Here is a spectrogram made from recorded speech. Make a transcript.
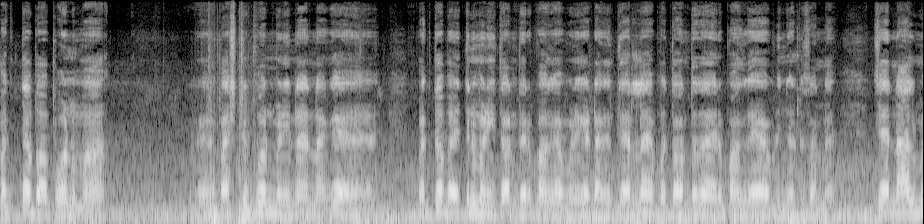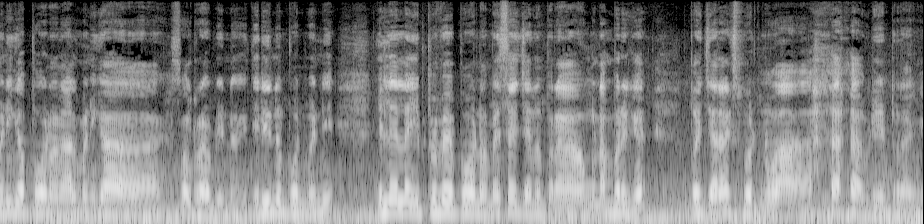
மக்தபா போகணுமா? ஃபஸ்ட்டு ஃபோன் பண்ணினாங்க மக்தபா எத்தனை மணிக்கு திறந்துருப்பாங்க அப்படின்னு கேட்டாங்க. தெரில இப்போ திறந்து தான் இருப்பாங்க அப்படின்னு சொல்லிட்டு சொன்னேன். சரி நாலு மணிக்கா போனோம் நாலு மணிக்கா சொல்கிறேன் அப்படின்னாங்க. திடீர்னு ஃபோன் பண்ணி இல்லை இல்லை இப்போவே போ நான் மெசேஜ் அனுப்புகிறேன் அவங்க நம்பருக்கு போய் ஜெராக்ஸ் போட்டுன்னு வா அப்படின்றாங்க.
